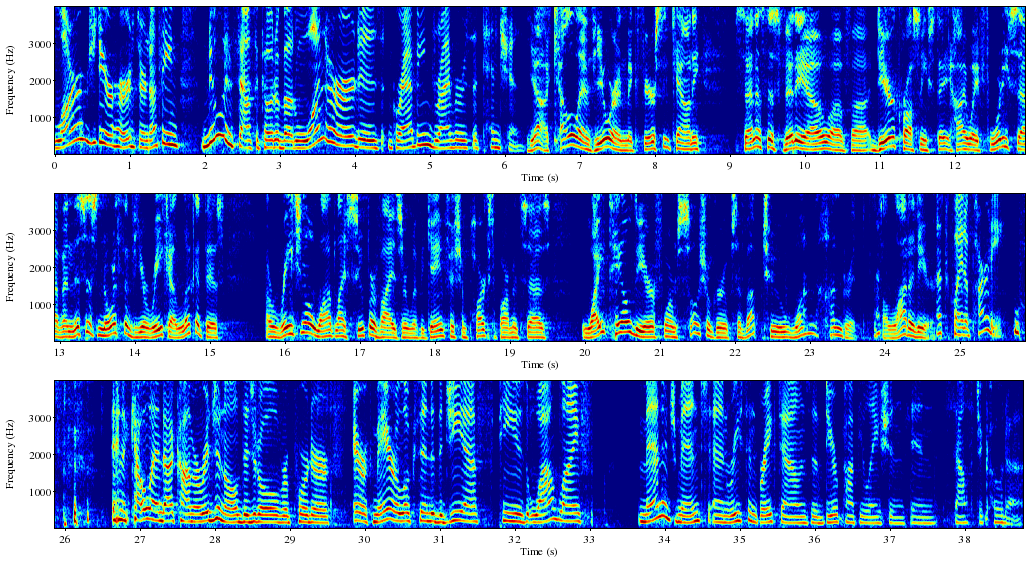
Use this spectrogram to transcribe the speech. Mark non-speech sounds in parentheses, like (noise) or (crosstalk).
Large deer herds are nothing new in South Dakota, but one herd is grabbing drivers' attention. Yeah, a KELOLAND viewer in McPherson County sent us this video of uh, deer crossing State Highway 47. This is north of Eureka. Look at this. A regional wildlife supervisor with the Game Fish and Parks Department says white-tailed deer form social groups of up to 100. That's, that's a lot of deer. That's quite a party. (laughs) And a KELOLAND.com original digital reporter Eric Mayer looks into the GFP's wildlife management and recent breakdowns of deer populations in South Dakota.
